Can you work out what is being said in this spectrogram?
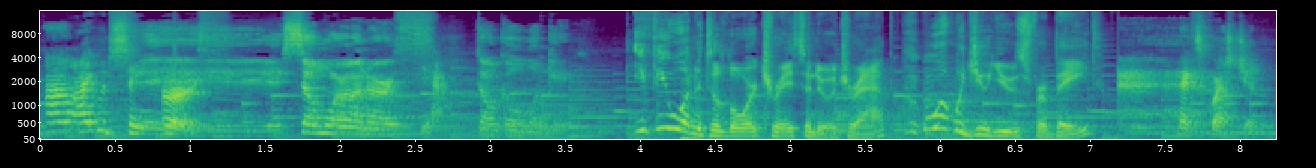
yeah. Uh, I would say Earth. Somewhere on Earth. Yeah. Don't go looking. If you wanted to lure Trace into a trap, what would you use for bait? Next question.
